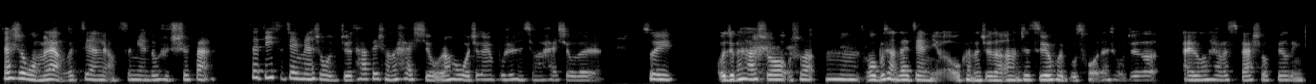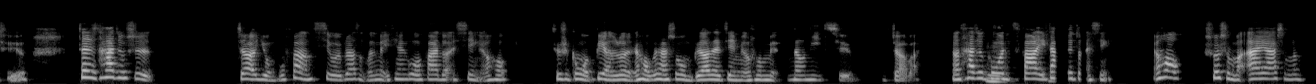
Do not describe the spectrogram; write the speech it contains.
但是我们两个见两次面都是吃饭，在第一次见面的时候，我就觉得他非常的害羞，然后我这个人不是很喜欢害羞的人，所以我就跟他说，我说，嗯，我不想再见你了，我可能觉得，嗯，这次约会不错，但是我觉得 I don't have a special feeling to you，但是他就是。叫永不放弃，我也不知道怎么每天给我发短信，然后就是跟我辩论，然后我跟他说我们不要再见面，我说没 no need to，你知道吧？然后他就跟我嗯发了一大堆短信，然后说什么哎呀什么，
